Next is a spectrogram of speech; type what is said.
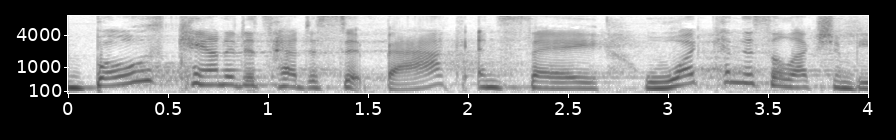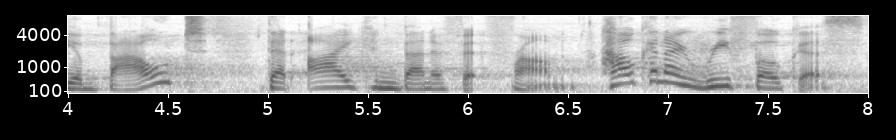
both candidates had to sit back and say, what can this election be about that I can benefit from? How can I refocus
